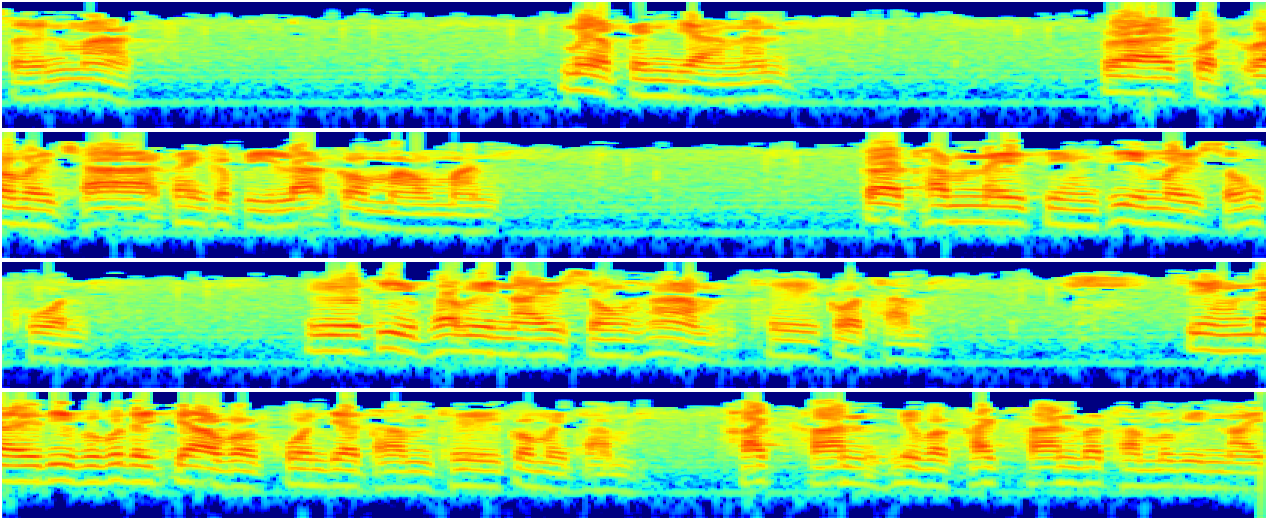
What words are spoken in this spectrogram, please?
เสริญมาก เมื่อเป็นอย่างนั้นปรากฏว่าไม่ช้าท่านกปีละก็เมามัน ก็ทำในสิ่งที่ไม่สมควร คือที่พระวินัยทรงห้าม เธอก็ทำสิ่งใดที่พระพุทธเจ้าว่าควรจะทำเธอก็ไม่ทำคัดค้านเรียกว่าคัดค้านพระธรรมวินัย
